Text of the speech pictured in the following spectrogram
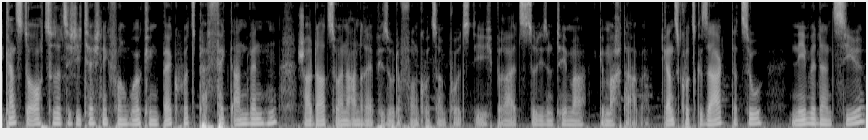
kannst du auch zusätzlich die Technik von Working Backwards perfekt anwenden. Schau dazu eine andere Episode von Kurzer Impuls, die ich bereits zu diesem Thema gemacht habe. Ganz kurz gesagt dazu, nehme dein Ziel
